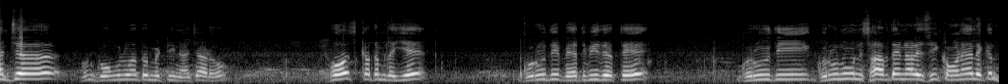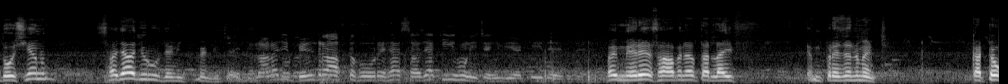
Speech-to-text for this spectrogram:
ਅੱਜ ਹੁਣ ਗੋਂਗਲੂਆਂ ਤੋਂ ਮਿੱਟੀ ਨਾ ਝਾੜੋ। ਠੋਸ ਕਦਮ ਲਈਏ। ਗੁਰੂ ਦੀ ਬੇਅਦਬੀ ਦੇ ਉੱਤੇ ਗੁਰੂ ਦੀ ਗੁਰੂ ਨੂੰ ਇਨਸਾਫ ਦੇਣ ਵਾਲੇ ਅਸੀਂ ਕੌਣ ਹੈ ਲੇਕਿਨ ਦੋਸ਼ੀਆਂ ਨੂੰ ਸਜ਼ਾ ਜ਼ਰੂਰ ਦੇਣੀ ਮਿਲਣੀ ਚਾਹੀਦੀ ਰਾਣਾ ਜੀ ਬਿਲ ਡਰਾਫਟ ਹੋ ਰਿਹਾ ਸਜ਼ਾ ਕੀ ਹੋਣੀ ਚਾਹੀਦੀ ਹੈ ਕੀ ਦੇਖਦੇ ਹੋ? ਭਾਈ ਮੇਰੇ ਹਿਸਾਬ ਨਾਲ ਤਾਂ ਲਾਈਫ ਇੰਪ੍ਰਿਜ਼ਨਮੈਂਟ ਘੱਟੋ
